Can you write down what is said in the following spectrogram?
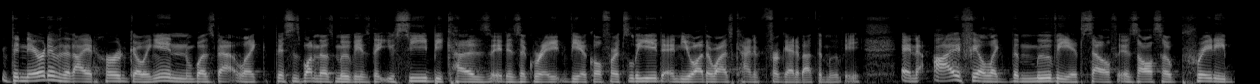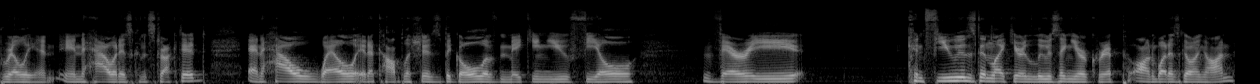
the narrative that I had heard going in was that like this is one of those movies that you see because it is a great vehicle for its lead and you otherwise kind of forget about the movie. And I feel like the movie itself is also pretty brilliant in how it is constructed and how well it accomplishes the goal of making you feel very confused and like you're losing your grip on what is going on.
